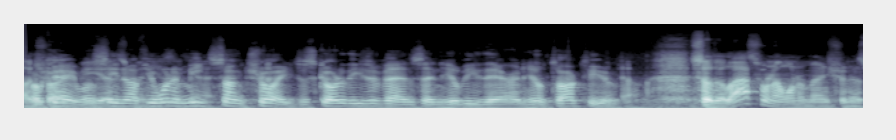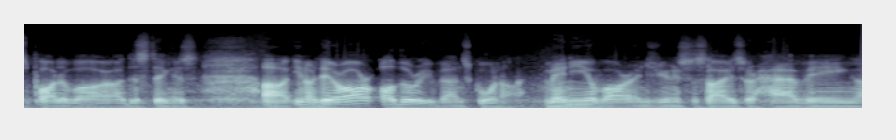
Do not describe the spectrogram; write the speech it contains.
I'll Okay, well, see, now, if you want to meet. Song Choi, just go to these events and he'll be there and he'll talk to you. So the last one I want to mention as part of our this thing is, uh, you know, there are other events going on. Many of our engineering societies are having uh,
